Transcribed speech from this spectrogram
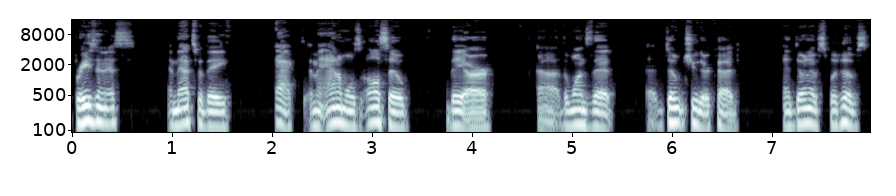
brazenness, and that's where they act. And the animals also, they are uh, the ones that uh, don't chew their cud and don't have split hooves.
